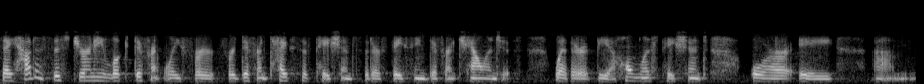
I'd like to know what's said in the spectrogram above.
say, how does this journey look differently for, for different types of patients that are facing different challenges, whether it be a homeless patient or a um,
